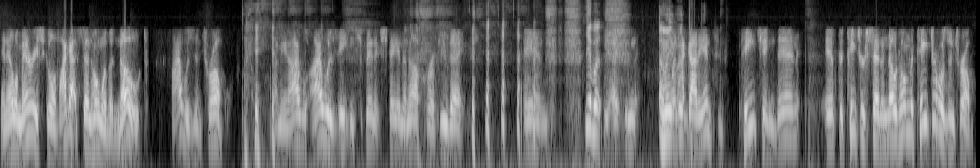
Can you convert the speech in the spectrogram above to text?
and elementary school, if I got sent home with a note, I was in trouble. I mean, I, I was eating spinach standing up for a few days. And yeah, but I mean, when I got into teaching, then if the teacher sent a note home, the teacher was in trouble.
